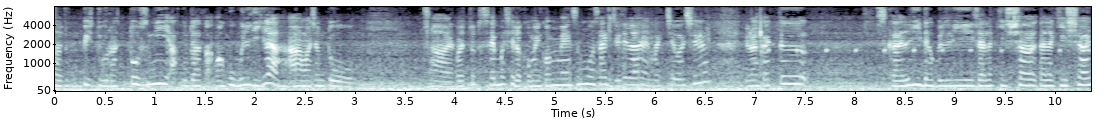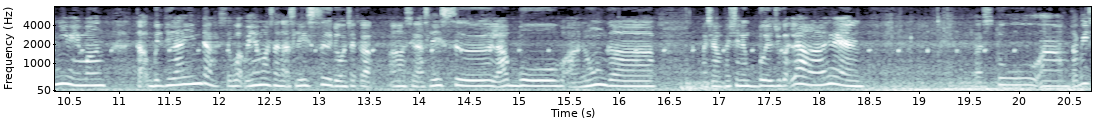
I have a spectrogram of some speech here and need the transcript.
satu piece 200 ni aku dah tak mampu beli lah. Ah macam tu. Ah lepas tu saya baca dah komen-komen semua saja lah kan baca-baca. Orang kata sekali dah beli Salah Kisha Salah Kisha ni memang tak beli lain dah sebab memang sangat selesa. Dia orang cakap ah, sangat selesa labuh ah, longgar macam fashionable jugalah kan. Lepas tu um, Tapi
